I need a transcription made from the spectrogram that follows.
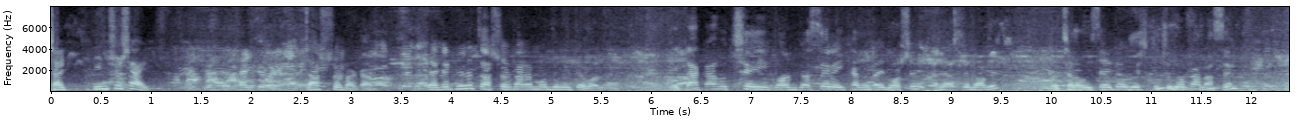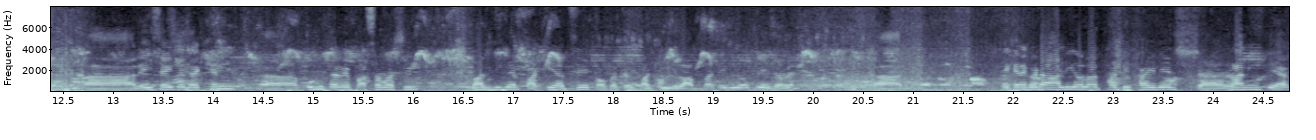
ষাট, তিনশো ষাট। চারশো টাকা। প্যাকেট নিলে চারশো টাকার মধ্যে নিতে পারবেন। এই কাকা হচ্ছে এই গড গাছের এইখানটায় বসে, এখানে আসতে পাবে এছাড়া ওই সাইডেও বেশ কিছু দোকান আছে। আর এই সাইডে দেখেন কবুতরের পাশাপাশি বাজদিঘার পাখি আছে ককাটের পাখি লাভবাট এগুলো পেয়ে যাবেন। আর এখানে কটা আলিওয়ালা থার্টি ফাইভের রানিং পেয়ার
